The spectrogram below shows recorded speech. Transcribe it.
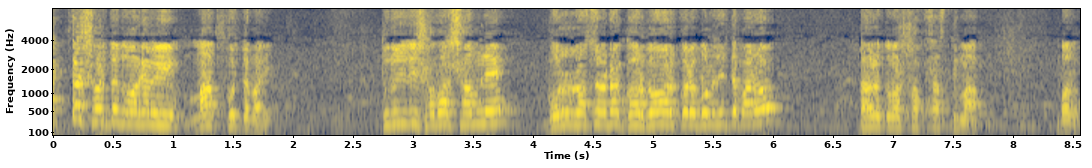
একটা শর্তে তোমাকে আমি মাফ করতে পারি। তুমি যদি সবার সামনে গরুর রচনাটা গড়গড় করে বলে দিতে পারো, তাহলে তোমার সব শাস্তি মাপ বলো।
